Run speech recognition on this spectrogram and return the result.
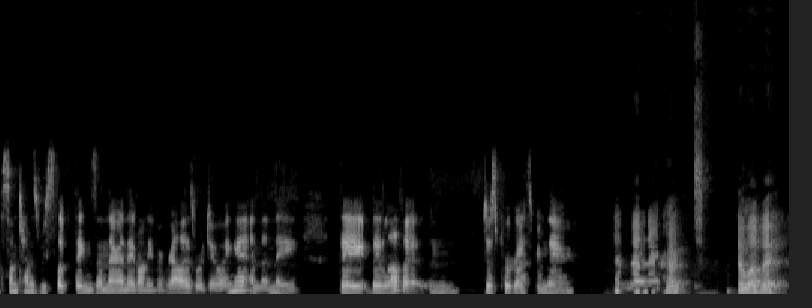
sometimes we slip things in there and they don't even realize we're doing it, and then they they they love it and just progress from there. And then they're hooked. I love it.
